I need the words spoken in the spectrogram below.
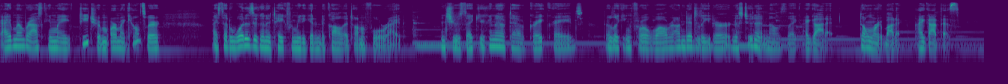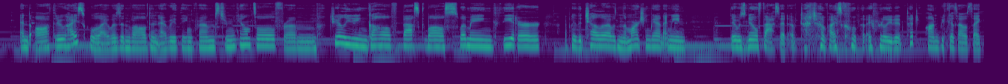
I remember asking my teacher or my counselor, I said, What is it going to take for me to get into college on a full ride? And she was like, You're going to have to have great grades. They're looking for a well rounded leader and a student. And I was like, I got it. Don't worry about it. I got this. And all through high school, I was involved in everything from student council, from cheerleading, golf, basketball, swimming, theater. I played the cello. I was in the marching band. I mean, there was no facet of, of high school that I really didn't touch upon because I was like,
